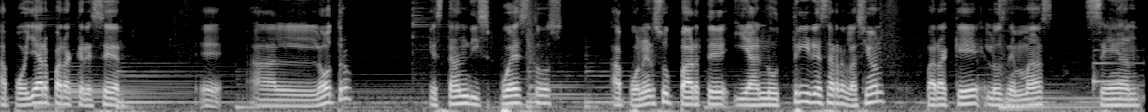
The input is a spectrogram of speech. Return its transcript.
apoyar para crecer eh, al otro, están dispuestos a poner su parte y a nutrir esa relación para que los demás sean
